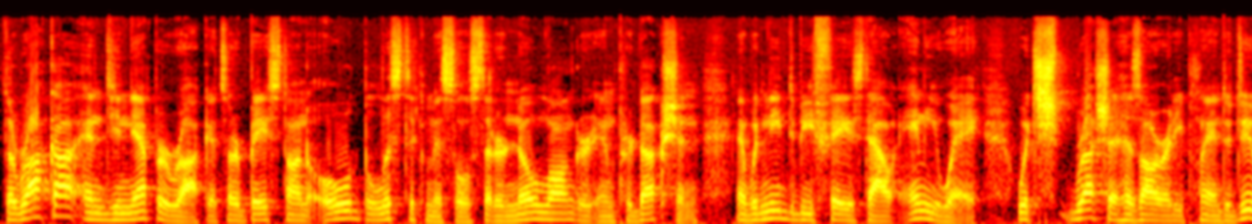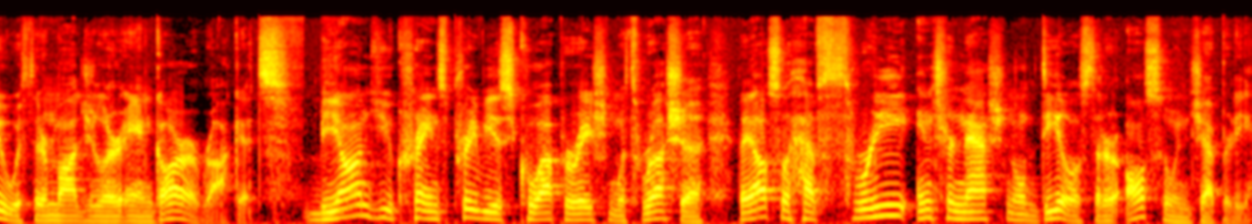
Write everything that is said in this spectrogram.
The Rokot and Dnepr rockets are based on old ballistic missiles that are no longer in production and would need to be phased out anyway, which Russia has already planned to do with their modular Angara rockets. Beyond Ukraine's previous cooperation with Russia, they also have three international deals that are also in jeopardy.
